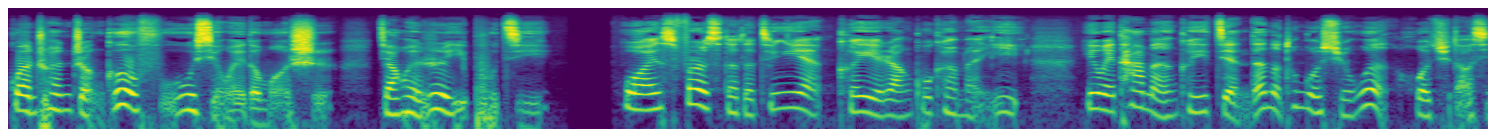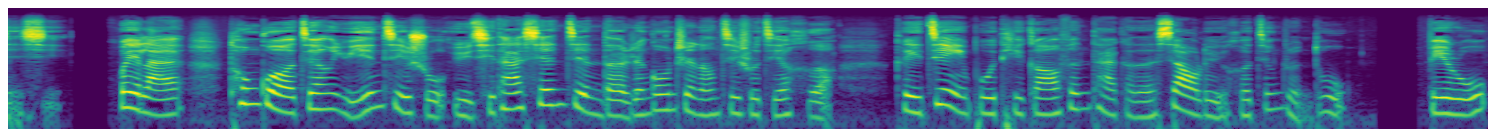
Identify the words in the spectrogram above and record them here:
贯穿整个服务行为的模式将会日益普及。Voice First 的经验可以让顾客满意，因为他们可以简单的通过询问获取到信息。未来，通过将语音技术与其他先进的人工智能技术结合，可以进一步提高 FinTech 的效率和精准度。比如，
